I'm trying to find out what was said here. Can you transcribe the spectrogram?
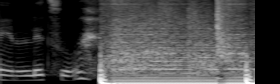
crying little.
